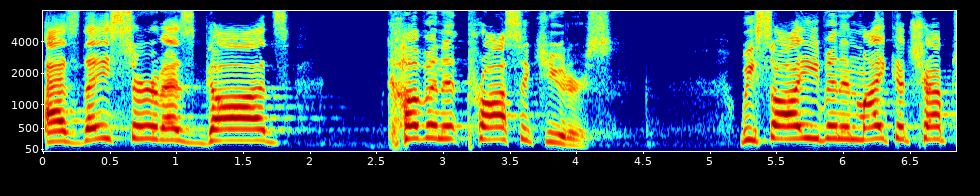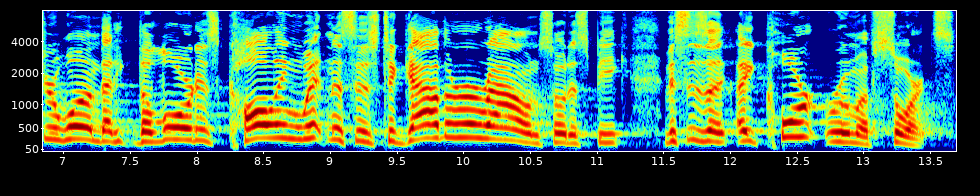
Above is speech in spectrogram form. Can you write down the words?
as they serve as God's covenant prosecutors. We saw even in Micah chapter 1 that the Lord is calling witnesses to gather around, so to speak. This is a, a courtroom of sorts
